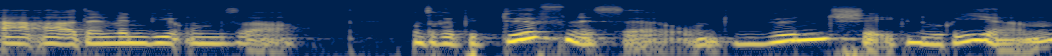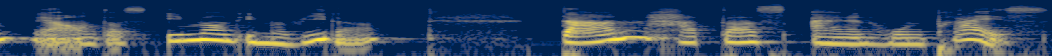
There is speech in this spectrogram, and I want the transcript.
äh, äh, denn wenn wir unser, unsere Bedürfnisse und Wünsche ignorieren, ja, und das immer und immer wieder, dann hat das einen hohen Preis.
